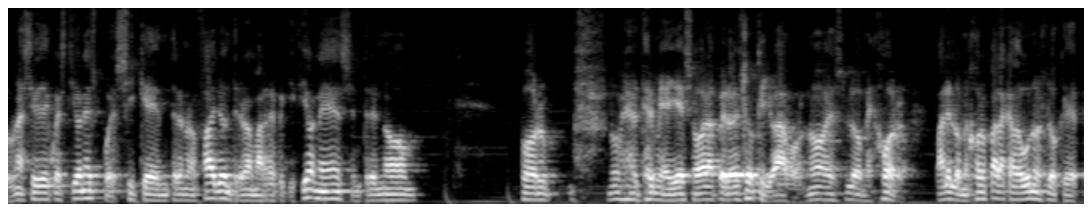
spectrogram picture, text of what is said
por una serie de cuestiones, pues sí que entreno al fallo, entreno más repeticiones, entreno por, no voy a meterme ahí eso ahora, pero es lo que yo hago, no es lo mejor, ¿vale? Lo mejor para cada uno es lo que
